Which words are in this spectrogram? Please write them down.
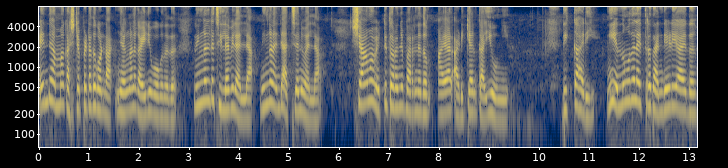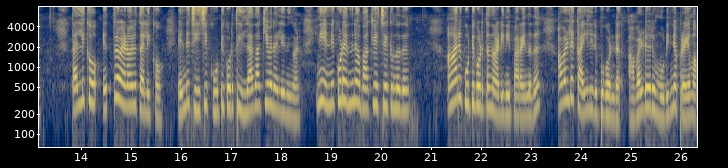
എന്റെ അമ്മ കഷ്ടപ്പെട്ടത് കൊണ്ടാണ് ഞങ്ങൾ കഴിഞ്ഞു പോകുന്നത്. നിങ്ങളുടെ ചിലവിലല്ല. നിങ്ങൾ എന്റെ അച്ഛനുമല്ല. ശ്യാമ വെട്ടിത്തുറഞ്ഞ് പറഞ്ഞതും അയാൾ അടിക്കാൻ കൈ ഊങ്ങി. ധിക്കാരി നീ എന്നു മുതലാണ് ഇത്ര തന്റെടിയായത്? തല്ലിക്കോ? എത്ര വേണമെങ്കിലും തല്ലിക്കോ? എന്റെ ചേച്ചി കൂട്ടിക്കൊടുത്ത് ഇല്ലാതാക്കിയവനല്ലേ നിങ്ങൾ. ഇനി എന്നെ കൂടെ എന്തിനാ ബാക്കി വെച്ചേക്കുന്നത്? ആര് കൂട്ടിക്കൊടുത്തെന്നാടി നീ പറയുന്നത്? അവളുടെ കയ്യിലിരിപ്പ് കൊണ്ട്. അവളുടെ ഒരു മുടിഞ്ഞ പ്രേമം.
